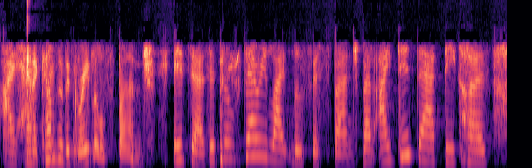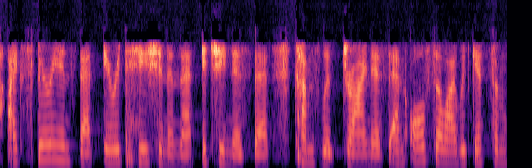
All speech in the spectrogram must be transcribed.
I have. and it comes with a great little sponge. It does. It's a very light loofah sponge, but I did that because I experienced that irritation and that itchiness that comes with dryness, and also I would get some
